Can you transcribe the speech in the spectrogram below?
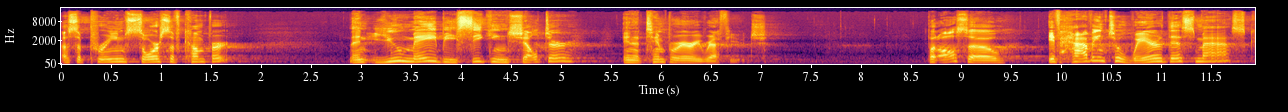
a supreme source of comfort, then you may be seeking shelter in a temporary refuge. But also, if having to wear this mask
